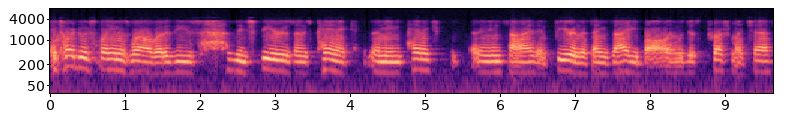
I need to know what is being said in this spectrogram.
it's hard to explain as well, but these these fears and this panic. I mean, panic inside and fear and this anxiety ball, and would just crush my chest,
